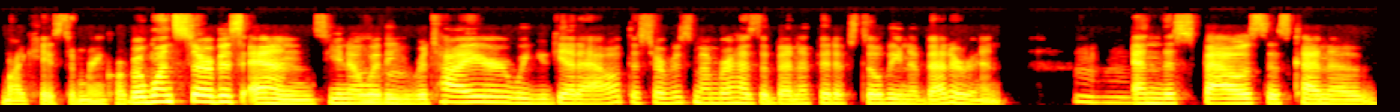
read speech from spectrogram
my case the marine corps but once service ends you know mm-hmm. whether you mm-hmm. retire when you get out the service member has the benefit of still being a veteran mm-hmm. and the spouse is kind of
